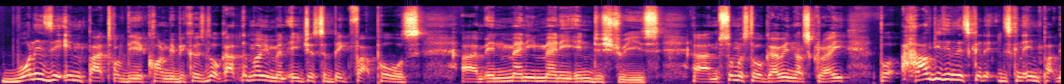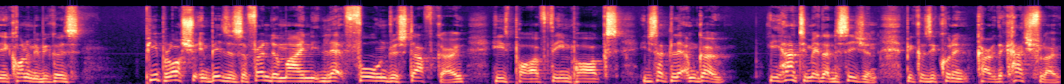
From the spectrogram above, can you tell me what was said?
What is the impact of the economy? Because look, at the moment, it's just a big fat pause um, in many, many industries. Um, some are still going, that's great. But how do you think this this going to impact the economy? Because people are shutting business. A friend of mine let 400 staff go. He's part of theme parks. He just had to let them go. He had to make that decision because he couldn't carry the cash flow.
